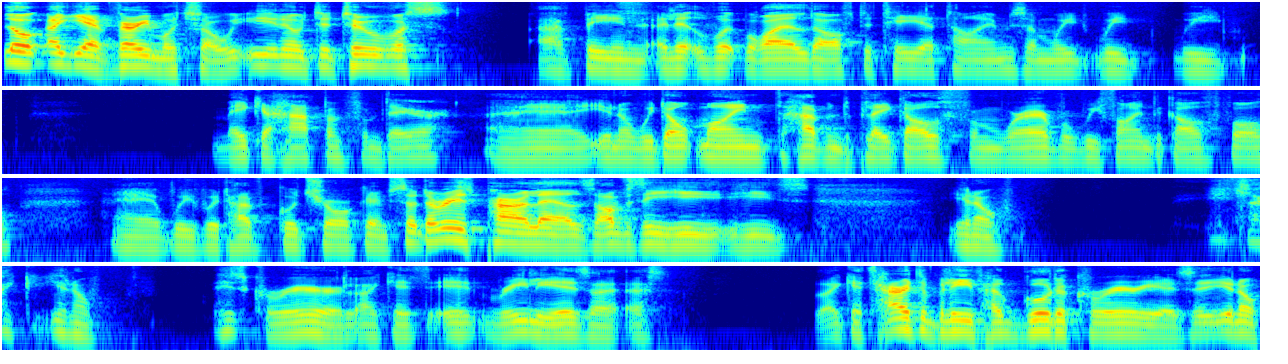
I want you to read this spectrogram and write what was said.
look, uh, yeah, very much so. You know, the two of us have been a little bit wild off the tee at times, and we we we make it happen from there. Uh, you know, we don't mind having to play golf from wherever we find the golf ball. Uh, we would have good short games. So there is parallels. Obviously, he he's, you know, he's like you know, his career like it it really is a. a like it's hard to believe how good a career he is. You know,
